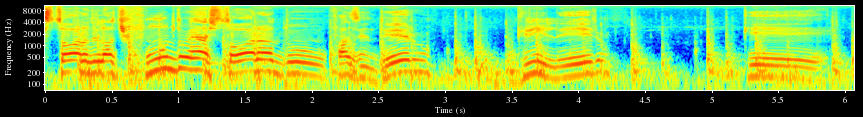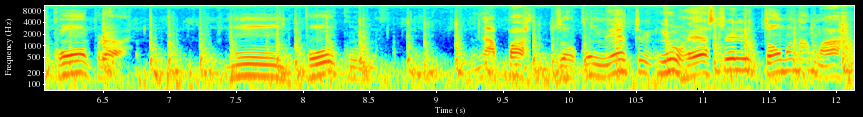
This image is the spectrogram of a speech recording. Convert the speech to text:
história do latifúndio é a história do fazendeiro, grileiro, que compra um pouco na parte do documento e o resto ele toma na marra.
